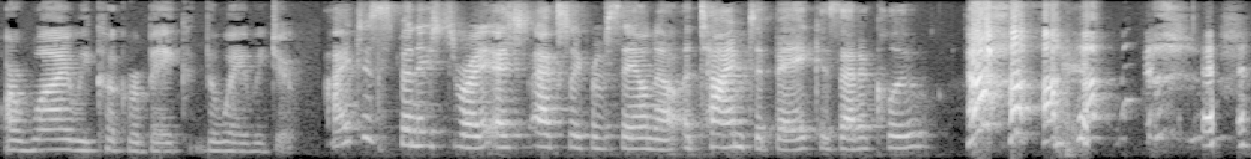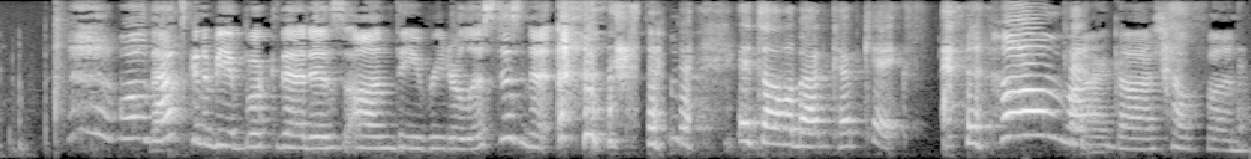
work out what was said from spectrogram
are why we cook or bake the way we do? I just finished writing, It's actually for sale now. A time to bake. Is that a clue? well, oh, that's going to be a book that is on the reader list, isn't it? it's all about cupcakes. oh my gosh, how fun.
